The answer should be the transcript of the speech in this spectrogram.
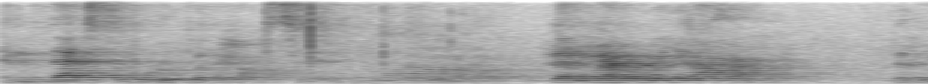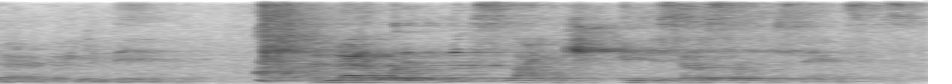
And that's the word for the house today. Doesn't matter where you are, doesn't matter where you've been, no matter what it looks like in this set of circumstances.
